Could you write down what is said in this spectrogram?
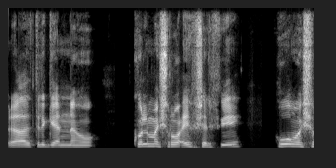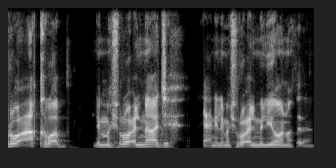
لهذا تلقى أنه كل مشروع يفشل فيه هو مشروع أقرب لمشروع الناجح يعني لمشروع المليون مثلا.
